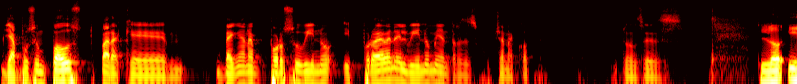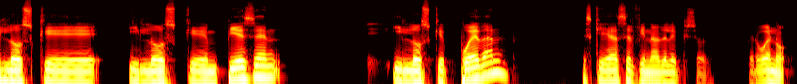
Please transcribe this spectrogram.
ya puse un post para que vengan a por su vino y prueben el vino mientras escuchan a Cote. Entonces, Lo- y los que y los que empiecen y los que puedan es que ya es el final del episodio. Pero bueno,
